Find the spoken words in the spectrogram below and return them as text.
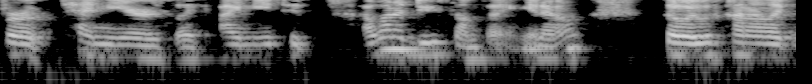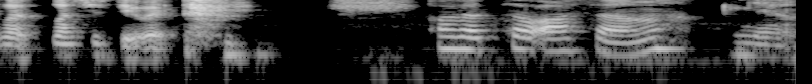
for 10 years, like I need to, I want to do something, you know? So it was kind of like, let, let's just do it. oh, that's so awesome. Yeah.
